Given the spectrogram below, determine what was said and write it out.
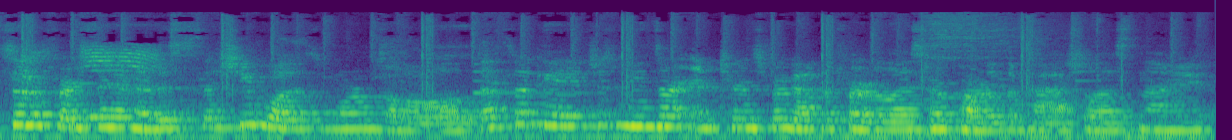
So the first thing I noticed is that she was warm bald. That's okay, it just means our interns forgot to fertilize her part of the patch last night.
